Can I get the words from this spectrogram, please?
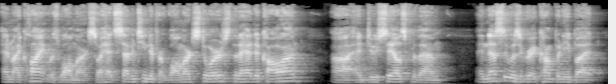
and my client was Walmart. So I had 17 different Walmart stores that I had to call on uh, and do sales for them. And Nestle was a great company, but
